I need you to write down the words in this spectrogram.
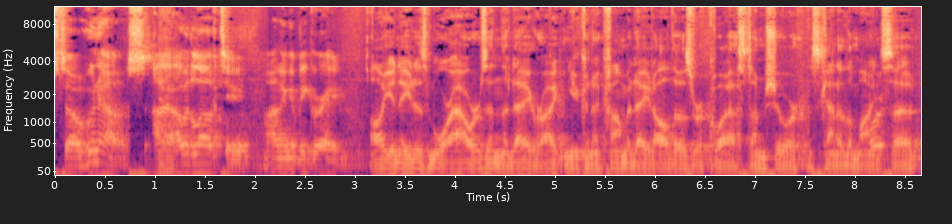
So who knows? I, I, would love to. I think it'd be great. All you need is more hours in the day, right? And you can accommodate all those requests. I'm sure it's kind of the mindset.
